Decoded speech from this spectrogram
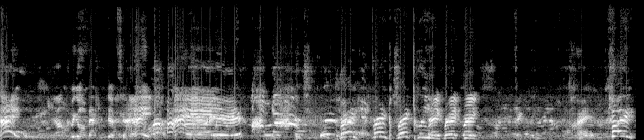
Hey. Hey! We going back to Dipset. Hey! Hey! Break, break, break clean. Break, break, break. Break clean. Alright. Fight!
